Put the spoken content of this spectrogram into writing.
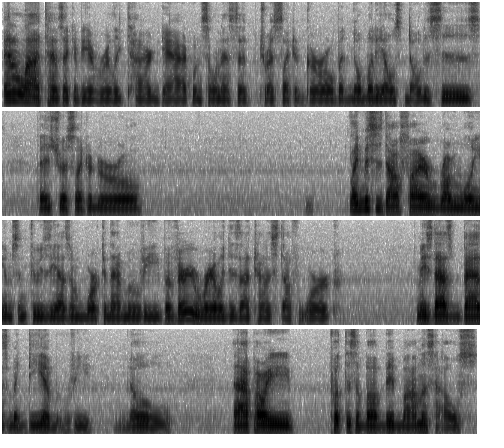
And a lot of times I could be a really tired dad when someone has to dress like a girl, but nobody else notices that he's dressed like a girl. Like Mrs. Doubtfire, Robin Williams' enthusiasm worked in that movie, but very rarely does that kind of stuff work. I mean, it's not as bad as Madea movie. No. I probably put this above Big Momma's house.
